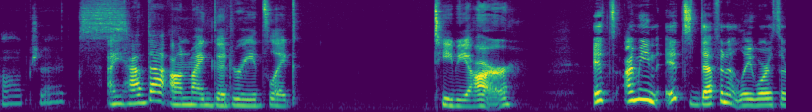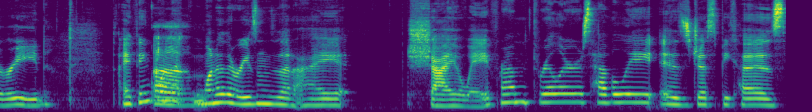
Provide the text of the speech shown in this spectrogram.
Objects. I have that on my Goodreads like TBR. It's. I mean, it's definitely worth a read. I think one, Um, of, one of the reasons that I shy away from thrillers heavily is just because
